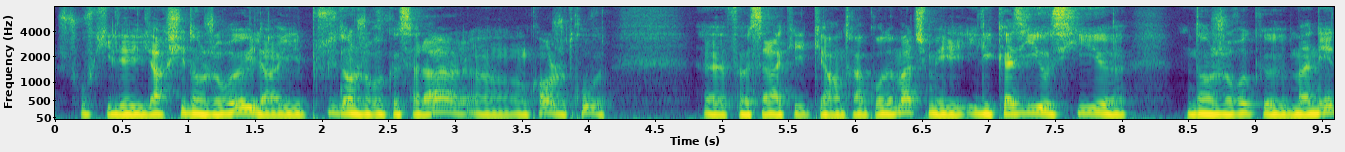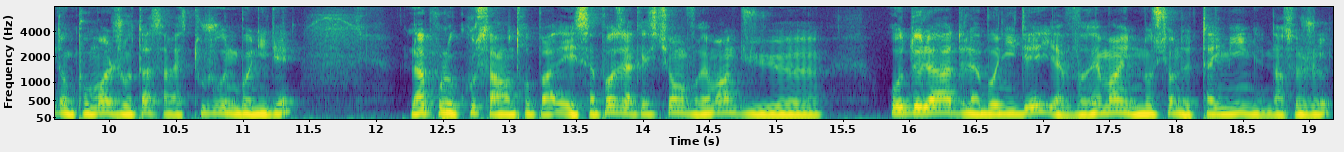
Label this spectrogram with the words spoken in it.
Je trouve qu'il est, il est archi dangereux. Il, est plus dangereux que Salah, euh, encore, je trouve. Euh, Enfin, Salah qui, qui est rentré en cours de match, mais il est quasi aussi dangereux que Mané. Donc pour moi, Jota, ça reste toujours une bonne idée. Là, pour le coup, ça rentre pas. Et ça pose la question vraiment du. euh, Au-delà de la bonne idée, il y a vraiment une notion de timing dans ce jeu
